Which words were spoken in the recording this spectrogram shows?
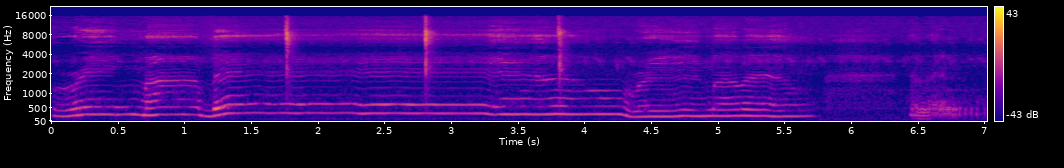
ring my bell, ring my bell, and then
